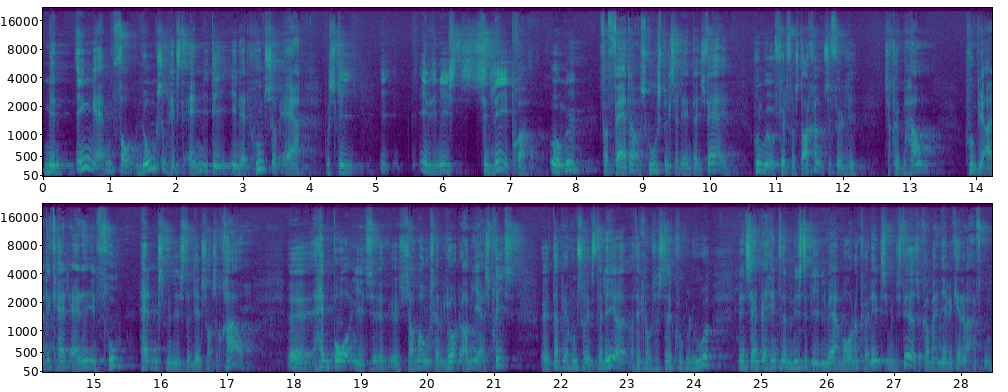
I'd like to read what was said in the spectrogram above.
Men ingen af dem får nogen som helst anden idé, end at hun, som er måske en af de mest celebre unge forfatter og skuespiltalenter i Sverige, hun må jo flytte fra Stockholm selvfølgelig til København. Hun bliver aldrig kaldt andet end fru handelsminister Jens Otto Krav. Øh, han bor i et øh, sommerhus, han har lånt op i jeres pris, Øh, der bliver hun så installeret, og der kan hun så sidde og kukulure, mens han bliver hentet af ministerbilen hver morgen og kørt ind til ministeriet, så kommer han hjem igen om aftenen.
